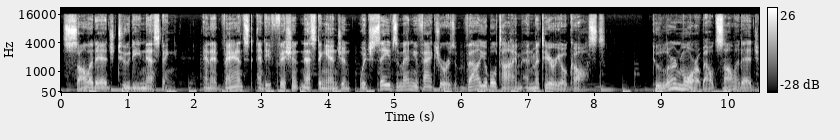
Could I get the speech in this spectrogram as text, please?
Solid Edge 2D Nesting an advanced and efficient nesting engine which saves manufacturers valuable time and material costs. To learn more about Solid Edge,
